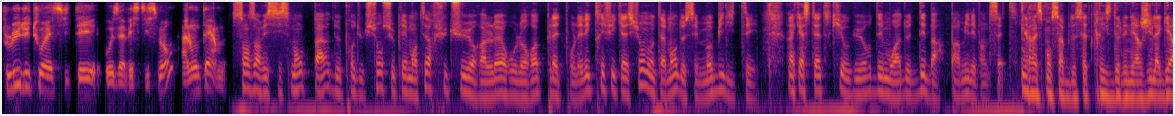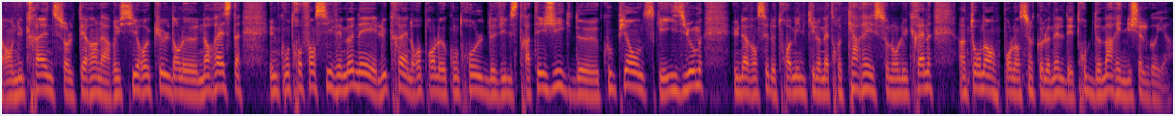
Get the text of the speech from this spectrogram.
plus du tout inciter aux investissements à long terme. Sans investissement, pas de production supplémentaire future à l'heure où l'Europe plaide pour l'électrification, notamment de ses mobilités. Un casse-tête qui augure des mois de débats parmi les 27. Responsable de cette crise de l'énergie, la guerre en Ukraine. Sur le terrain, la Russie recule dans le nord-est. Une contre-offensive est menée. L'Ukraine reprend le contrôle de villes stratégiques de Kupiansk et Izium. Une avancée de 3000 km selon l'Ukraine. Un tournant pour l'ancien colonel des troupes de marine, Michel Goya.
